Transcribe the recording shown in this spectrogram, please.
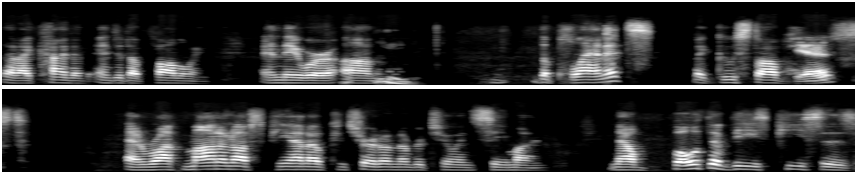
that I kind of ended up following. And they were um, The Planets by Gustav Holst and Rachmaninoff's Piano Concerto Number Two in C minor. Now, both of these pieces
